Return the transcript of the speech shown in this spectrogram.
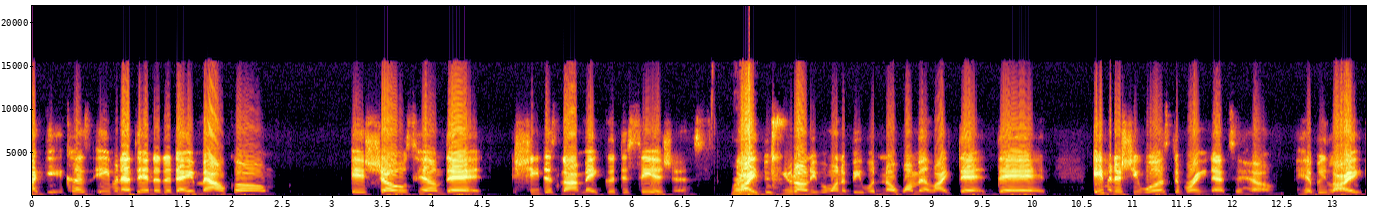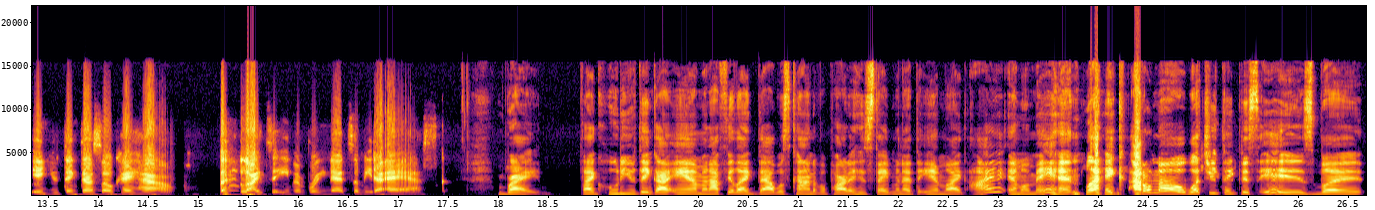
I get because even at the end of the day, Malcolm, it shows him that she does not make good decisions. Right. Like you don't even want to be with no woman like that. That even if she was to bring that to him, he'll be like, "And you think that's okay? How? like to even bring that to me to ask?" Right. Like, who do you think I am? And I feel like that was kind of a part of his statement at the end. Like, I am a man. Like, I don't know what you think this is, but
